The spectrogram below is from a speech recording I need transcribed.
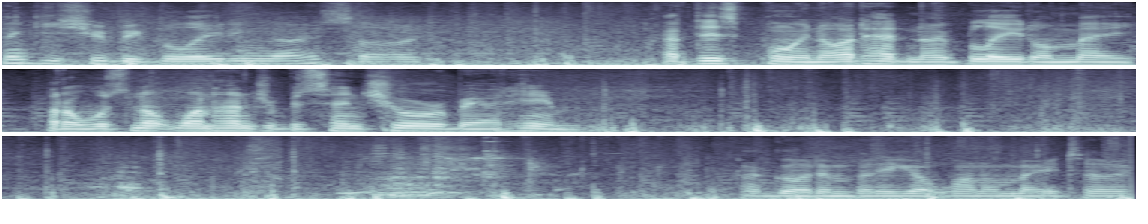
Think he should be bleeding though, so At this point, I'd had no bleed on me, but I was not 100% sure about him. I got him, but he got one on me too.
